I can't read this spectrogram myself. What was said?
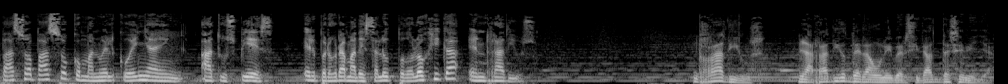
Paso a paso con Manuel Coeña en A tus pies, el programa de salud podológica en Radius. Radius, la radio de la Universidad de Sevilla.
